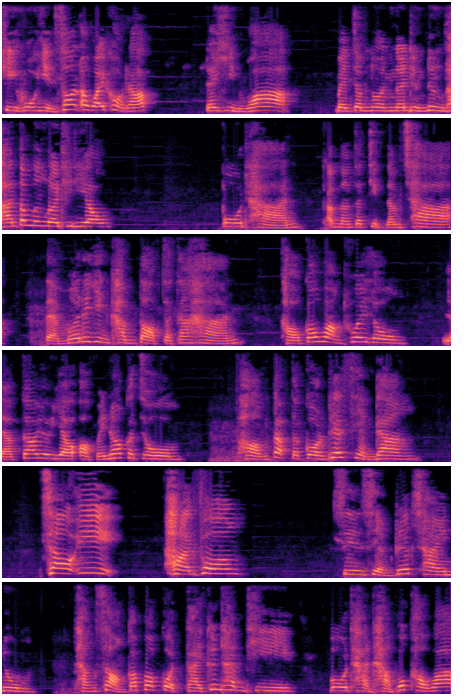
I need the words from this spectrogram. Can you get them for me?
ที่หูหินซ่อนเอาไว้ขอรับ ได้ยินว่าเป็นจำนวนเงินถึงหนึ่งล้านตำลึงเลยทีเดียว ปูฐานกำลังจะจิบน้ำชา แต่เมื่อได้ยินคำตอบจากทหาร เขาก็วางถ้วยลง แล้วก้าวยาวๆออกไปนอกกระโจมพร้อมกับตะโกนเรียกเสียงดัง เชาอี้หานฟงสิ้นเสียงเรียกชายหนุ่ม ทั้งสองก็ปรากฏกายขึ้นทันที ปูฐานถามพวกเขาว่า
